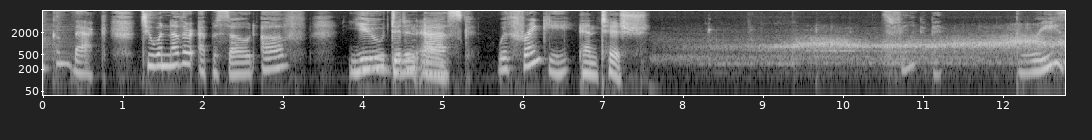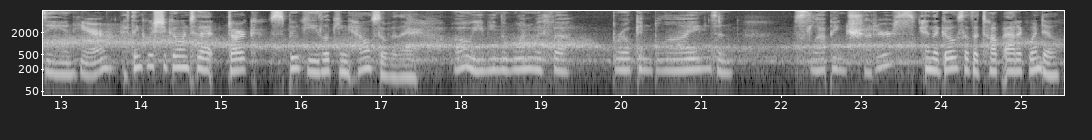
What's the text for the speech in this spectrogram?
welcome back to another episode of You, Didn't, Ask with Frankie. and Tish. It's feeling a bit breezy in here. I think we should go into that dark, spooky looking house over there. Oh, you mean the one with the broken blinds and slapping shutters? And the ghost at the top attic window.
